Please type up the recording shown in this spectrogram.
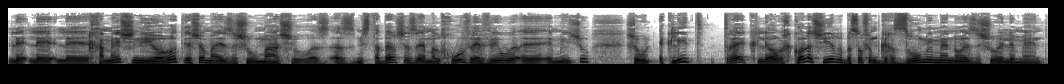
לחמש שניות, יש שם איזשהו משהו, אז, אז מסתבר שזה הם הלכו והביאו אה, אה, מישהו שהוא הקליט טרק לאורך כל השיר ובסוף הם גזרו ממנו איזשהו אלמנט.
